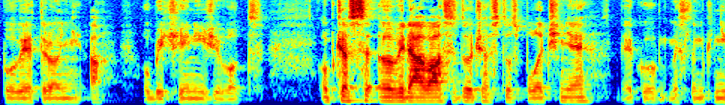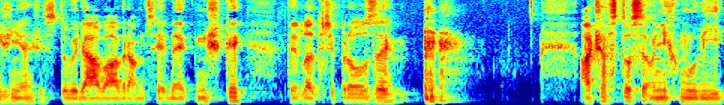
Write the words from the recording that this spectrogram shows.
Povětroň a Obyčejný život. Občas eh, vydává se to často společně, jako myslím knižně, že se to vydává v rámci jedné knížky, tyhle tři prózy. A často se o nich mluví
